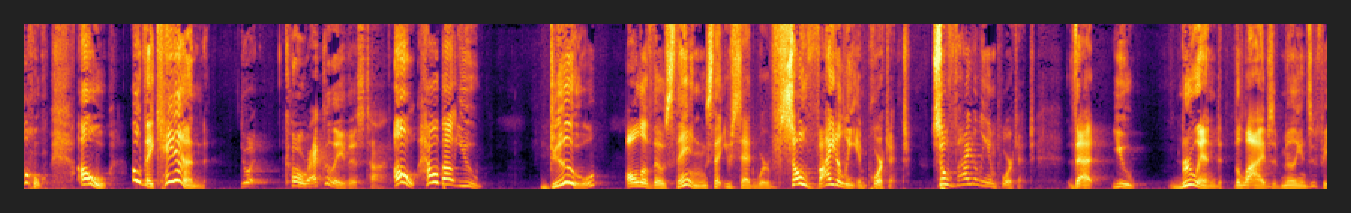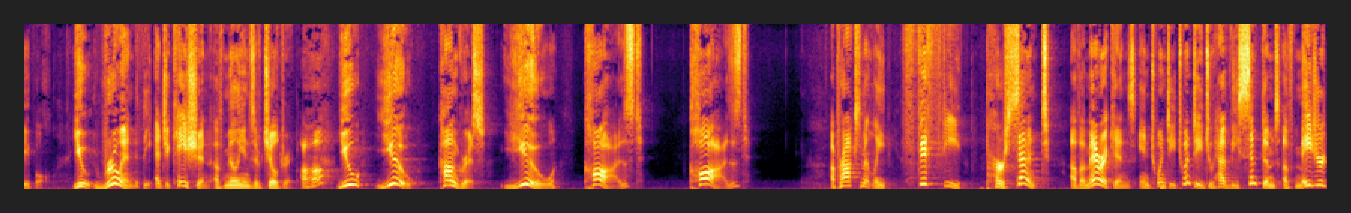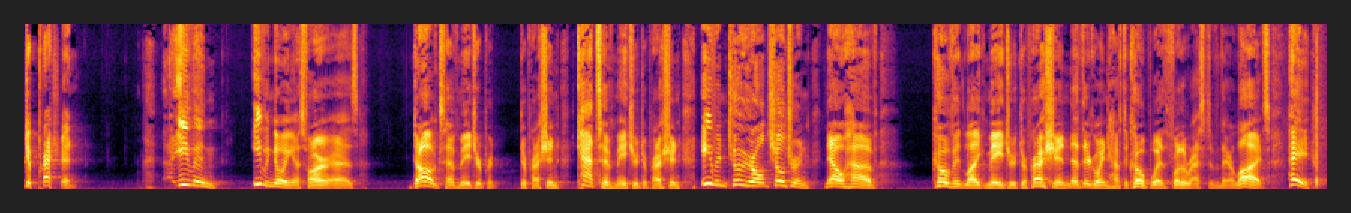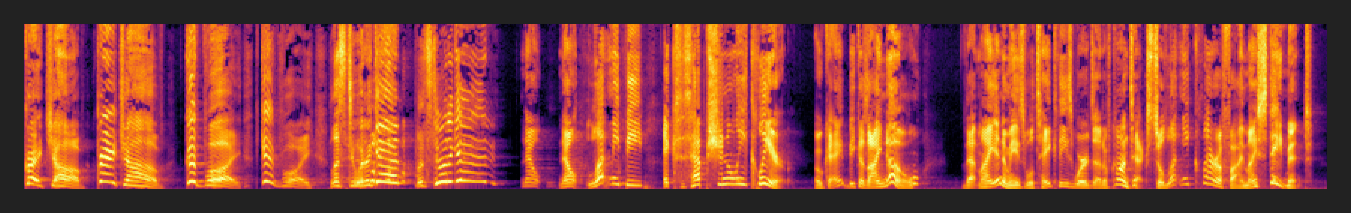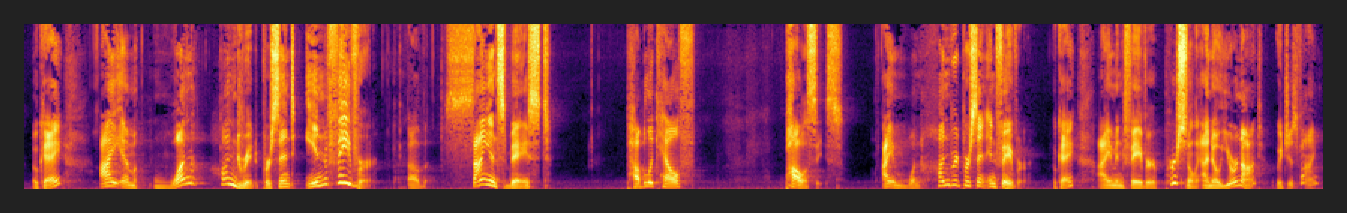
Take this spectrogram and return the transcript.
Oh, oh, oh, they can. Do it correctly this time. Oh, how about you do all of those things that you said were so vitally important, so vitally important that you ruined the lives of millions of people. You ruined the education of millions of children. Uh huh. You, you, Congress, you caused, caused approximately 50% of Americans in 2020 to have the symptoms of major depression. Even even going as far as dogs have major pre- depression, cats have major depression, even 2-year-old children now have COVID like major depression that they're going to have to cope with for the rest of their lives. Hey, great job! Great job! Good boy! Good boy! Let's do it again! Let's do it again! Now, now let me be exceptionally clear, okay? Because I know that my enemies will take these words out of context. So let me clarify my statement, okay? I am 100% in favor of science-based public health policies. I am 100% in favor, okay? I am in favor personally. I know you're not, which is fine.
